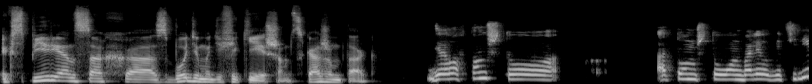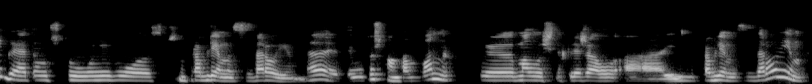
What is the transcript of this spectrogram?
экспириенсах э, с body modification, скажем так. Дело в том, что о том, что он болел витилигой, о том, что у него собственно, проблемы со здоровьем, да, это не то, что он там в ваннах э, молочных лежал, а именно проблемы со здоровьем,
